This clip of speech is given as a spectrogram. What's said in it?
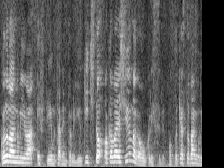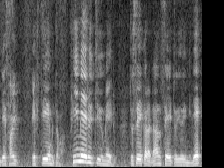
この番組は FTM タレントのゆきちと若林優馬がお送りするポッドキャスト番組です、はい、FTM とは female to male 女性から男性という意味で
